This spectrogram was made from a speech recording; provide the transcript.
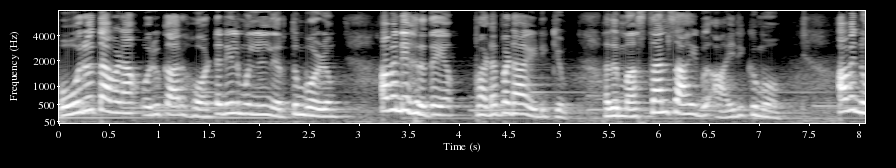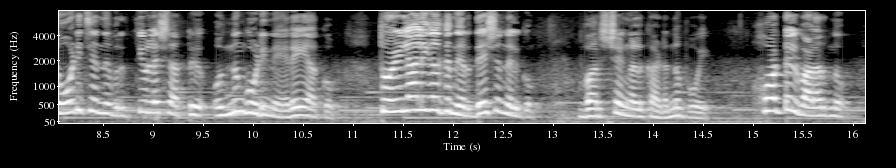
ഓരോ തവണ ഒരു കാർ ഹോട്ടലിൽ മുന്നിൽ നിർത്തുമ്പോഴും അവന്റെ ഹൃദയം പടപടാ ഇടിക്കും. അത് മസ്താൻ സാഹിബ് ആയിരിക്കുമോ? അവൻ ഓടിച്ചെന്ന് വൃത്തിയുള്ള ഷർട്ട് ഒന്നും കൂടി നേരെയാക്കും. തൊഴിലാളികൾക്ക് നിർദ്ദേശം നൽകും. വർഷങ്ങൾ കടന്നുപോയി. ഹോട്ടൽ വളർന്നു.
